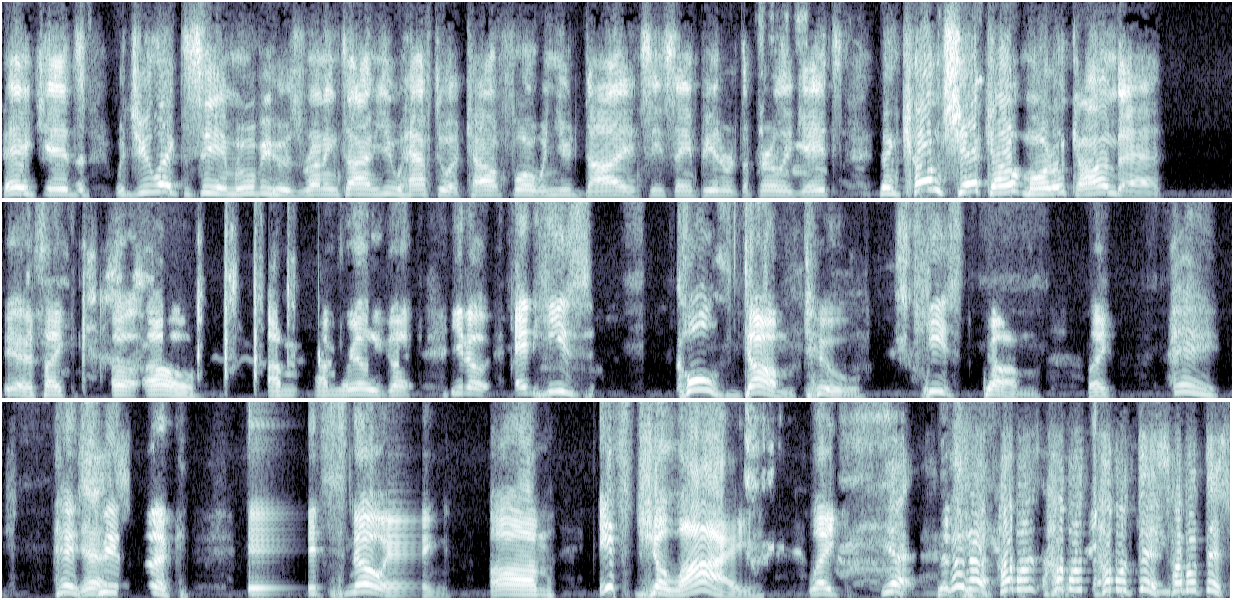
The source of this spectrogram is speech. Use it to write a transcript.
Hey, kids, would you like to see a movie whose running time you have to account for when you die and see St. Peter at the pearly gates? Then come check out Mortal Kombat. Yeah, it's like, oh, oh, I'm, I'm really good. You know, and he's Cole's dumb too. He's dumb. Like, hey, hey, Yes. Smith, look, it, it's snowing. Um, it's July. Like, Yeah, no, no. How about how about how about this? How about this?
